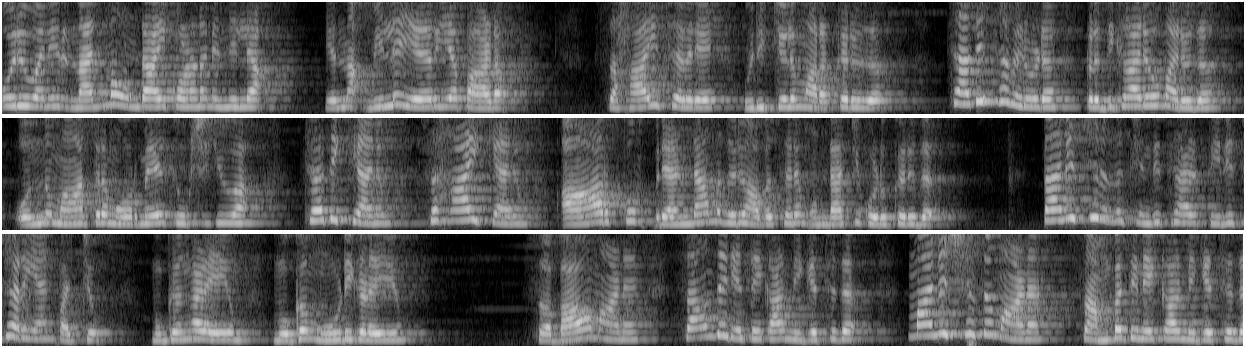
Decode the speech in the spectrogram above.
ഒരുവനിൽ നന്മ ഉണ്ടായിക്കൊള്ളണമെന്നില്ല എന്ന വിലയേറിയ പാഠം. സഹായിച്ചവരെ ഒരിക്കലും മറക്കരുത്. ചതിച്ചവരോട് പ്രതികാരവും അരുത്. ഒന്നു മാത്രം ഓർമ്മയെ സൂക്ഷിക്കുക. ചതിക്കാനും സഹായിക്കാനും ആർക്കും രണ്ടാമതൊരു അവസരം ഉണ്ടാക്കി കൊടുക്കരുത്. തനിച്ചിരുന്ന് ചിന്തിച്ചാൽ തിരിച്ചറിയാൻ പറ്റും മുഖങ്ങളെയും മുഖം മൂടികളെയും സ്വഭാവമാണ് സൗന്ദര്യത്തെക്കാൾ മികച്ചത്. മനുഷ്യത്വമാണ് സമ്പത്തിനേക്കാൾ മികച്ചത്.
